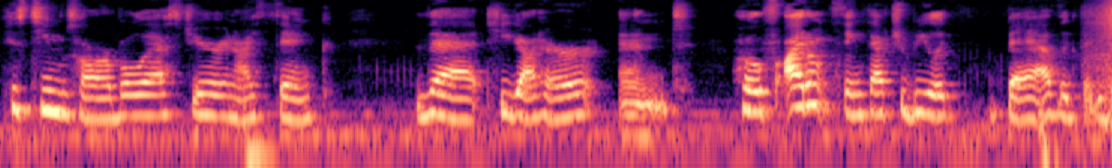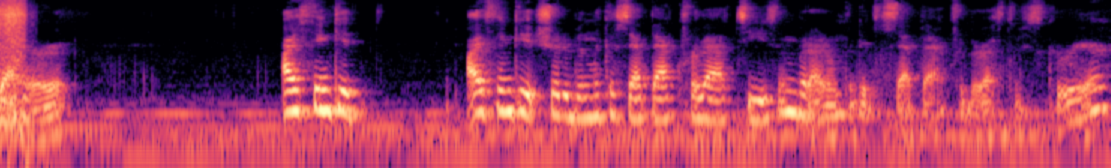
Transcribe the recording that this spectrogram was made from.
his team was horrible last year, and I think that he got hurt. And hope. I don't think that should be like bad, like that he got hurt. I think it. I think it should have been like a setback for that season, but I don't think it's a setback for the rest of his career.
